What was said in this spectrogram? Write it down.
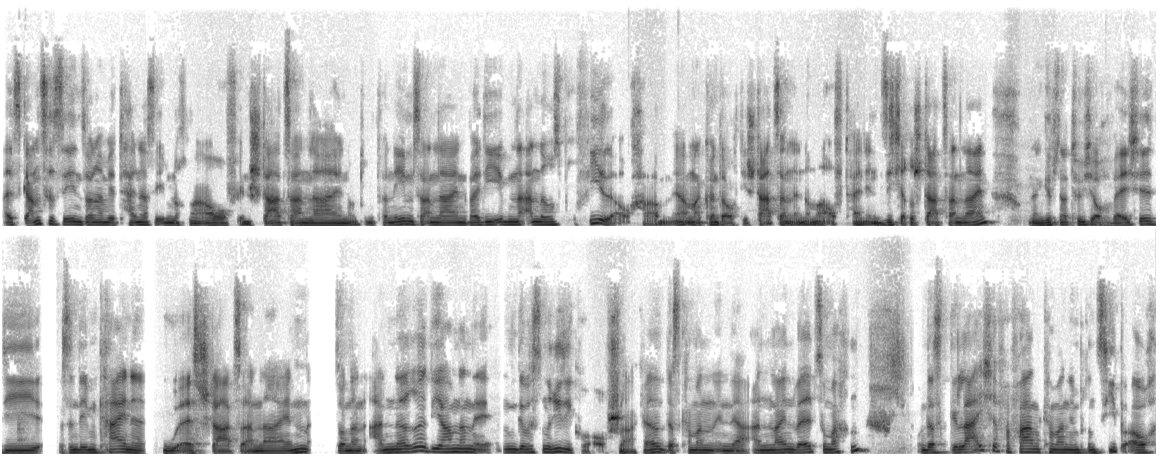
als Ganzes sehen, sondern wir teilen das eben nochmal auf in Staatsanleihen und Unternehmensanleihen, weil die eben ein anderes Profil auch haben. Ja, man könnte auch die Staatsanleihen nochmal aufteilen in sichere Staatsanleihen. Und dann gibt es natürlich auch welche, die, das sind eben keine US-Staatsanleihen, sondern andere, die haben dann einen gewissen Risikoaufschlag. Ja. Das kann man in der Anleihenwelt so machen. Und das gleiche Verfahren kann man im Prinzip auch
